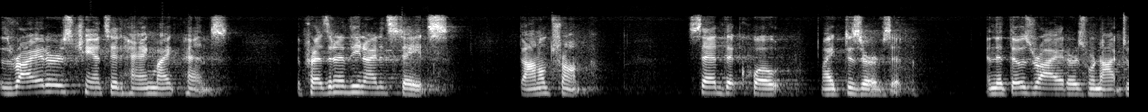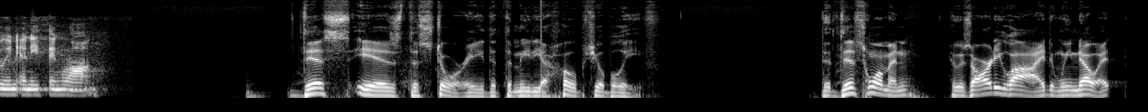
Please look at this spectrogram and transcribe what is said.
As rioters chanted, Hang Mike Pence, the President of the United States, Donald Trump, said that, quote, Mike deserves it, and that those rioters were not doing anything wrong. This is the story that the media hopes you'll believe. That this woman who has already lied, and we know it,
